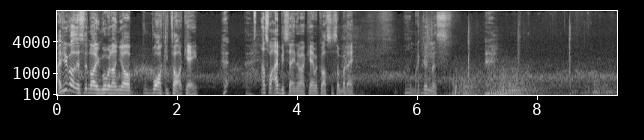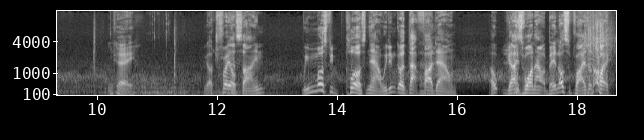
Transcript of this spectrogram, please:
Have you got this annoying woman on your walkie-talkie? That's what I'd be saying if I came across to somebody. Oh my goodness. Okay. We got a trail sign. We must be close now. We didn't go that far down. Oh, guys won out a bit. Not surprised. That's quite a...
